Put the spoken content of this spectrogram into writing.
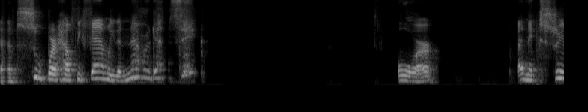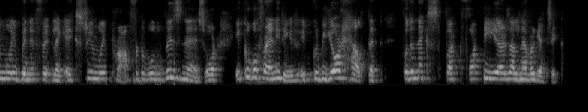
A super healthy family that never gets sick. Or an extremely benefit like extremely profitable business or it could go for anything. It could be your health that for the next 40 years i'll never get sick.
